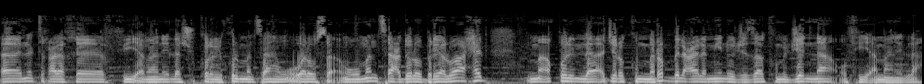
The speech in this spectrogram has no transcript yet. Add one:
آه نلتقي على خير في أمان الله. شكرا لكل من ساهم ولو سا ومن ساعد ولو بريال واحد. ما أقول إلا أجركم من رب العالمين وجزاكم الجنة وفي أمان الله.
